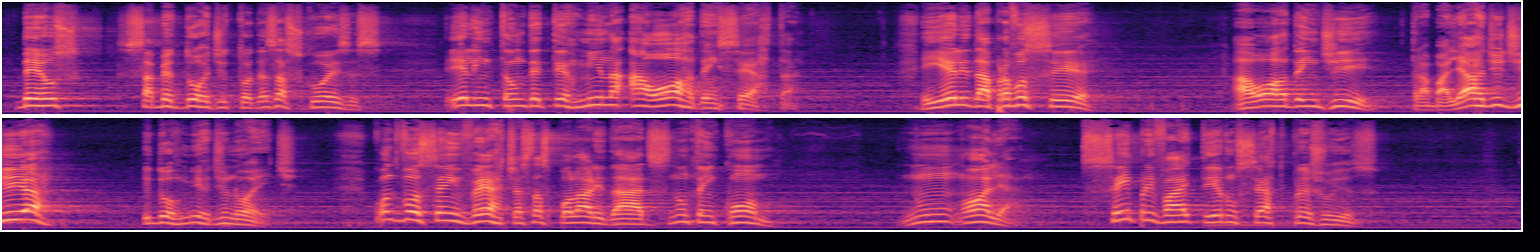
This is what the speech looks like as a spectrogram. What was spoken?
Deus sabedor de todas as coisas, ele então determina a ordem certa. E ele dá para você a ordem de trabalhar de dia e dormir de noite. Quando você inverte essas polaridades, não tem como. Não, olha, sempre vai ter um certo prejuízo.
